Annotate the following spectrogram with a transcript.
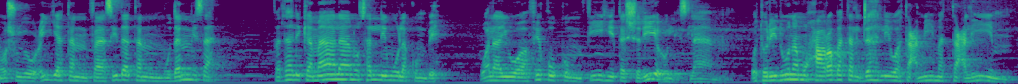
وشيوعية فاسدة مدنسة فذلك ما لا نسلم لكم به ولا يوافقكم فيه تشريع الإسلام. وتريدون محاربة الجهل وتعميم التعليم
